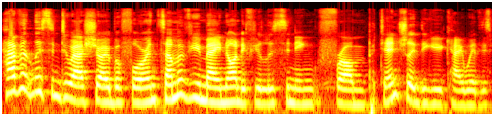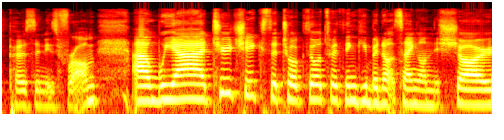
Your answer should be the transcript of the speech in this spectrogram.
haven't listened to our show before, and some of you may not if you're listening from potentially the UK where this person is from, um, we are two chicks that talk thoughts we're thinking but not saying on this show.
